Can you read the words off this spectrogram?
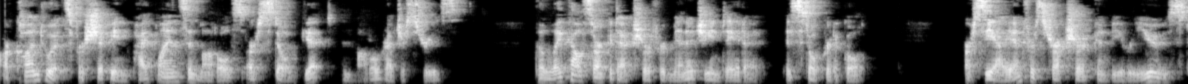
Our conduits for shipping pipelines and models are still Git and model registries. The lakehouse architecture for managing data is still critical. Our CI infrastructure can be reused,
